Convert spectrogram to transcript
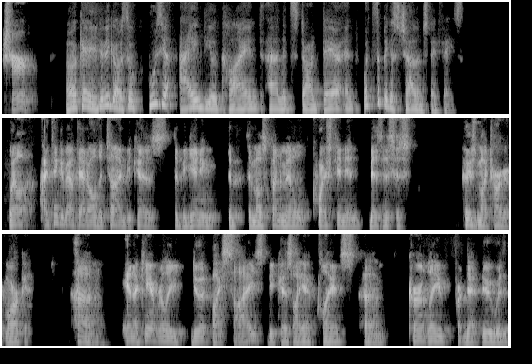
Sure. Okay, here we go. So, who's your ideal client? Uh, let's start there. And what's the biggest challenge they face? Well, I think about that all the time because the beginning, the, the most fundamental question in business is who's my target market? Um, and I can't really do it by size because I have clients um, currently for, that do with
